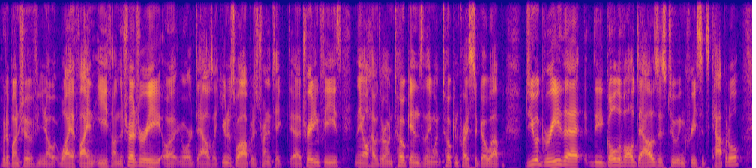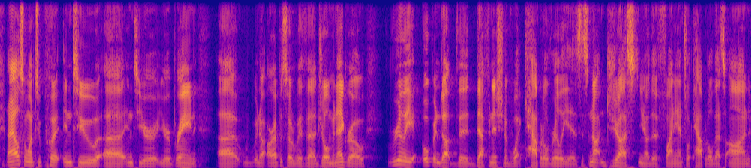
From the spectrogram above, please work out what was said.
put a bunch of you know YFI and ETH on the treasury, or, or DAOs like Uniswap, which is trying to take uh, trading fees, and they all have their own tokens, and they want token price to go up. Do you agree that the goal of all DAOs is to increase its capital? And I also want to put into uh, into your your brain uh, our episode with uh, Joel Monegro really opened up the definition of what capital really is. It's not just you know the financial capital that's on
